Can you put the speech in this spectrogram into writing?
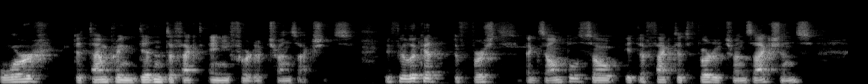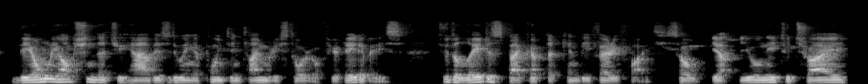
Or the tampering didn't affect any further transactions? If you look at the first example so it affected further transactions the only option that you have is doing a point in time restore of your database to the latest backup that can be verified. So yeah you'll need to try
